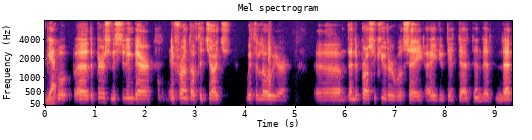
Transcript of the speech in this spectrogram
Yeah. uh, the person is sitting there in front of the judge with the lawyer. Um, then the prosecutor will say, "Hey, you did that and that and that,"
